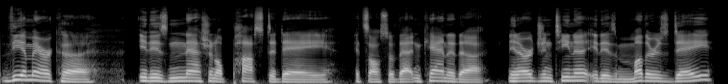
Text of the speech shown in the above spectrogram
the America, it is National Pasta Day. It's also that in Canada. In Argentina, it is Mother's Day.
